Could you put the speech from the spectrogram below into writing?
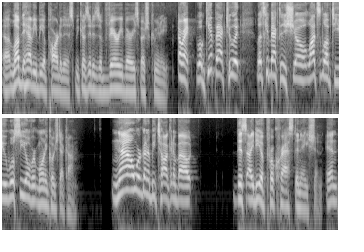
Uh, love to have you be a part of this because it is a very, very special community. All right, well, get back to it. Let's get back to the show. Lots of love to you. We'll see you over at morningcoach.com. Now we're going to be talking about this idea of procrastination. And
